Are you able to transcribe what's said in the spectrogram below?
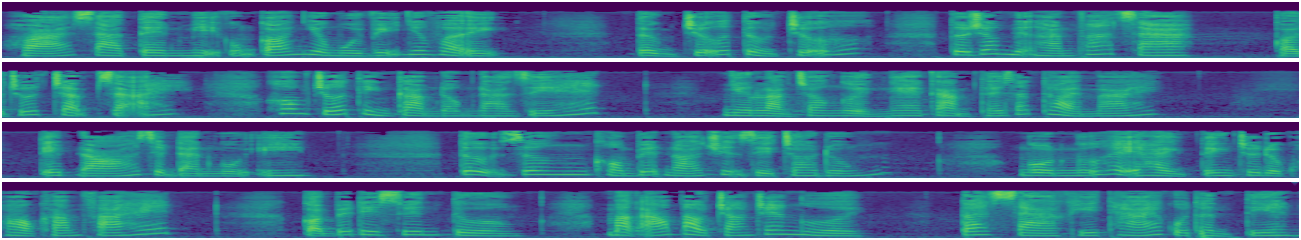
Hóa ra tên Mỹ cũng có nhiều mùi vị như vậy. Từng chữ từng chữ, từ trong miệng hắn phát ra, có chút chậm rãi, không chứa tình cảm đồng đàn gì hết, nhưng làm cho người nghe cảm thấy rất thoải mái. Tiếp đó Diệp đàn ngồi im, tự dưng không biết nói chuyện gì cho đúng. Ngôn ngữ hệ hành tinh chưa được khoa học khám phá hết, còn biết đi xuyên tường, mặc áo bào trắng trên người, toát ra khí thái của thần tiên.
